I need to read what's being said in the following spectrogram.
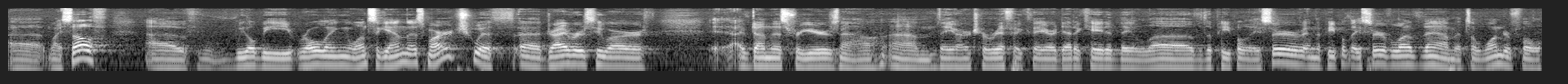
uh, myself. Uh, we'll be rolling once again this March with uh, drivers who are I've done this for years now. Um, they are terrific. They are dedicated. They love the people they serve, and the people they serve love them. It's a wonderful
